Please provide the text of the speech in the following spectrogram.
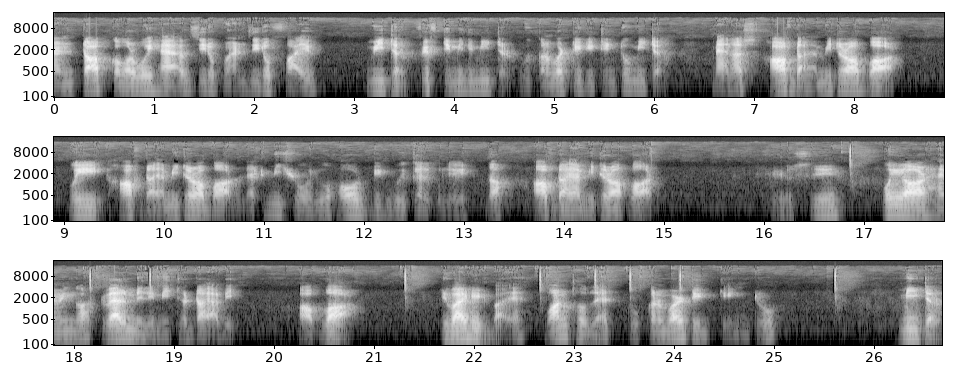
and top cover we have 0.05 meter 50 millimeter. We converted it into meter minus half diameter of bar. We half diameter of bar. Let me show you how did we calculate the half diameter of bar. You see we are having a 12 millimeter diameter of bar divided by 1000 to convert it into meter.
